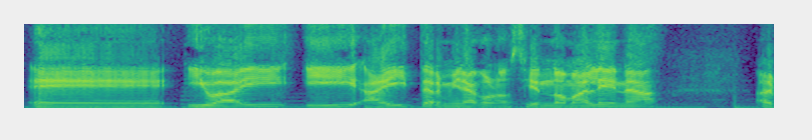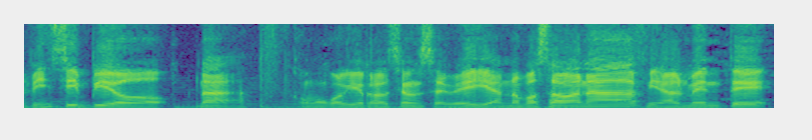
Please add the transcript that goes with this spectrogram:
eh, iba ahí y ahí termina conociendo a Malena. Al principio, nada, como cualquier relación se veía, no pasaba nada. Finalmente,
